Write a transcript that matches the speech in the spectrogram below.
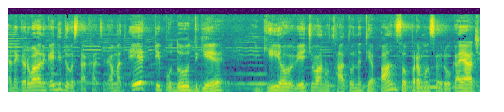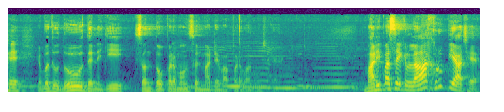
અને ઘરવાળાને કહી દીધું વસ્તા ખાચર, આમાં એક ટીપું દૂધ ઘે, ઘી હવે વેચવાનું થતું નથી. આ પાંચસો પરમહંસો રોકાયા છે. એ બધું દૂધ અને ઘી સંતો પરમહંસન માટે વાપરવાનું છે. મારી પાસે એક લાખ રૂપિયા છે.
